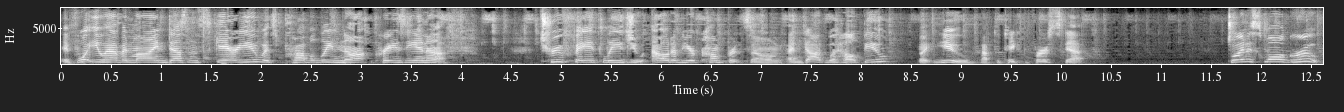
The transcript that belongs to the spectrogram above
If what you have in mind doesn't scare you, it's probably not crazy enough. True faith leads you out of your comfort zone, and God will help you, but you have to take the first step. Join a small group.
